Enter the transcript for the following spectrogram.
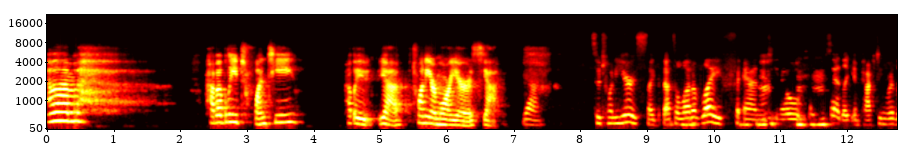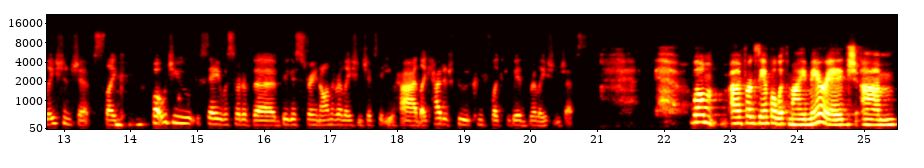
um probably 20 probably yeah 20 or more years yeah yeah so 20 years like that's a lot of life and mm-hmm. you know like you mm-hmm. said like impacting relationships like mm-hmm. what would you say was sort of the biggest strain on the relationships that you had like how did food conflict with relationships well uh, for example with my marriage um,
